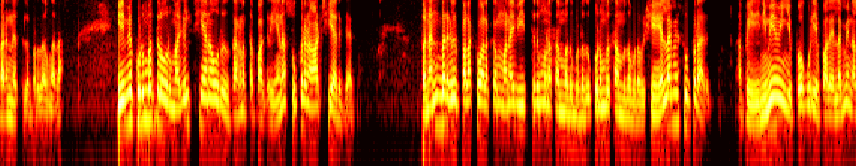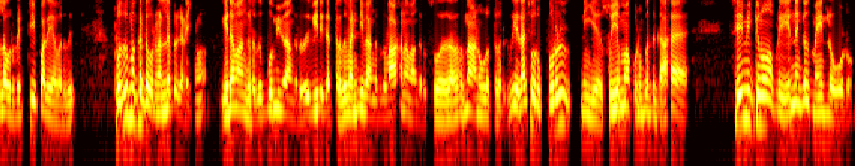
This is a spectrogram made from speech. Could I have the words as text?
பரணத்தில் பிறந்தவங்க தான். இனிமே குடும்பத்துல ஒரு மகிழ்ச்சியான ஒரு தருணத்தை பாக்குறீங்க ஏன்னா சுக்கரன் ஆட்சியா இருக்காரு. இப்ப நண்பர்கள் பழக்க வழக்கம் மனைவி திருமணம் சம்மந்தப்பட்டது குடும்ப சம்மந்தப்பட்ட விஷயம் எல்லாமே சூப்பரா இருக்கு. அப்ப இனிமே இங்க போகக்கூடிய பாதை எல்லாமே நல்ல ஒரு வெற்றி பாதையா வருது. பொதுமக்கிட்ட ஒரு நல்ல பேர் கிடைக்கும். இடம் வாங்குறது பூமி வாங்குறது வீடு கட்டுறது வண்டி வாங்குறது வாகனம் வாங்குறது தான் அனுகூலத்தை வருது ஏதாச்சும் ஒரு பொருள் நீங்க சுயமா குடும்பத்துக்காக சேமிக்கணும் அப்படி எண்ணங்கள் மைண்ட்ல ஓடும்.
